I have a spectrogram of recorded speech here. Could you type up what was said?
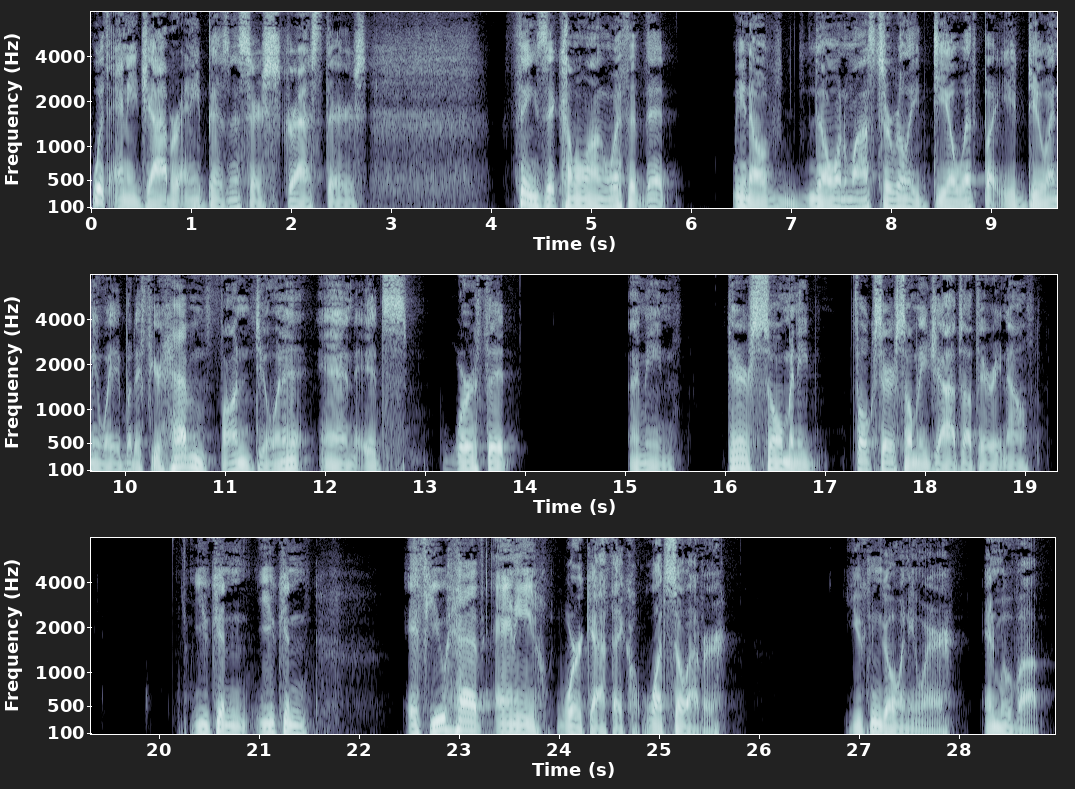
with any job or any business, there's stress. There's things that come along with it that, you know, no one wants to really deal with, but you do anyway. But if you're having fun doing it and it's worth it, I mean, there are so many folks, there are so many jobs out there right now. You can, you can, if you have any work ethic whatsoever, you can go anywhere and move up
